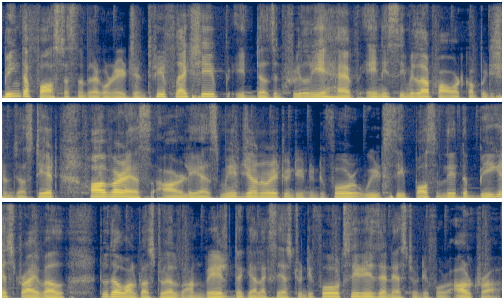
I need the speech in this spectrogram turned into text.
Being the fastest Snapdragon 8 Gen 3 flagship, it doesn't really have any similar powered competition just yet. However, as early as mid-January 2024, we'd see possibly the biggest rival to the OnePlus 12 unveiled, the Galaxy S24 series and S24 Ultra.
